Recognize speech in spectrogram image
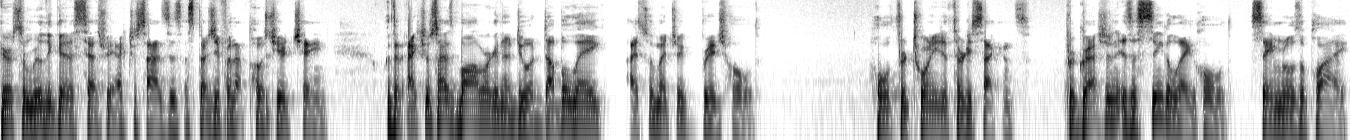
Here are some really good accessory exercises, especially for that posterior chain. With an exercise ball, we're gonna do a double leg isometric bridge hold. Hold for 20 to 30 seconds. Progression is a single leg hold. Same rules apply.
